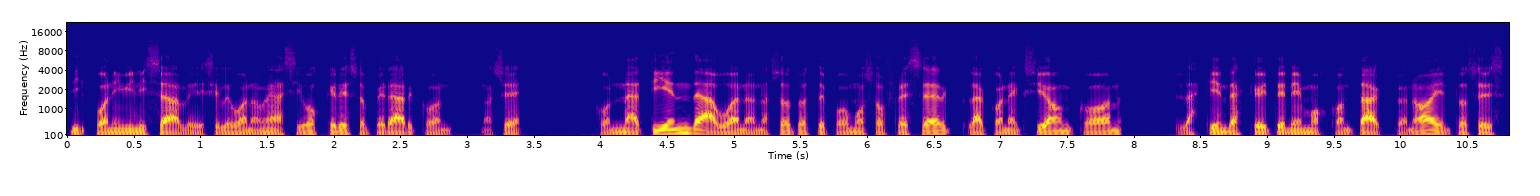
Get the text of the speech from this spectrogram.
disponibilizarle, decirle, bueno, mira, si vos querés operar con, no sé, con una tienda, bueno, nosotros te podemos ofrecer la conexión con las tiendas que hoy tenemos contacto, ¿no? Y entonces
